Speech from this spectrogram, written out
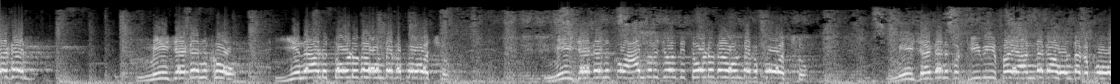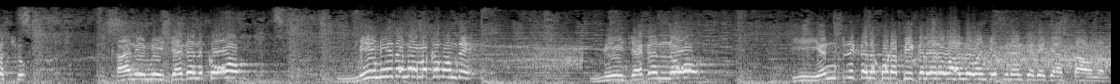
జగన్ మీ జగన్కు ఈనాడు తోడుగా ఉండకపోవచ్చు. మీ జగన్కు ఆంధ్రజ్యోతి తోడుగా ఉండకపోవచ్చు. మీ జగన్కు టీవీ ఫైవ్ అండగా ఉండకపోవచ్చు. కానీ మీ జగన్కు మీ మీద నమ్మకం ఉంది. మీ జగన్ ఈ ఎంట్రికలు కూడా పీకలేరు వాళ్ళు అని చెప్పి నేను తెలియజేస్తా ఉన్నాను.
